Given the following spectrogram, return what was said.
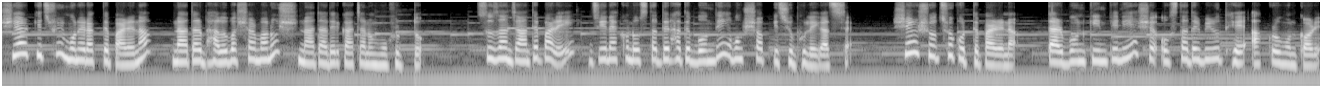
সে আর কিছুই মনে রাখতে পারে না না তার ভালোবাসার মানুষ, না তাদের কাটানো মুহূর্ত। সুজান জানতে পারে, জিন এখন ওস্তাদের হাতে বন্দি এবং সবকিছু ভুলে গেছে। সে সহ্য করতে পারে না। তার বোন কিনকে নিয়ে সে ওস্তাদের বিরুদ্ধে আক্রমণ করে।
